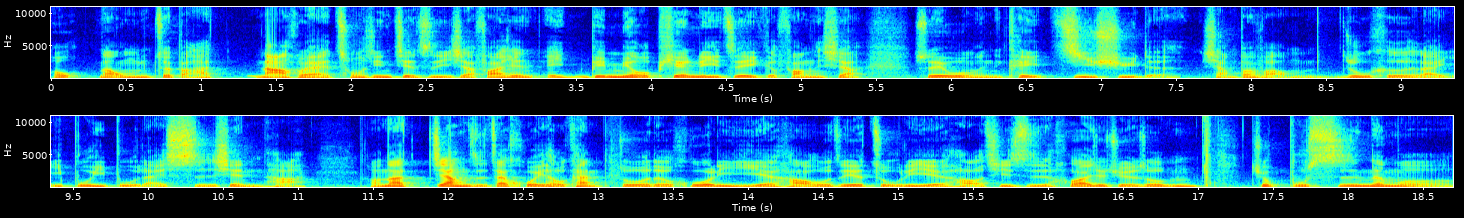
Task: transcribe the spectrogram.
哦，那我们再把它拿回来重新检视一下，发现诶，并没有偏离这个方向，所以我们可以继续的想办法，我们如何来一步一步来实现它。好，那这样子再回头看所有的获利也好，或这些阻力也好，其实后来就觉得说，嗯，就不是那么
